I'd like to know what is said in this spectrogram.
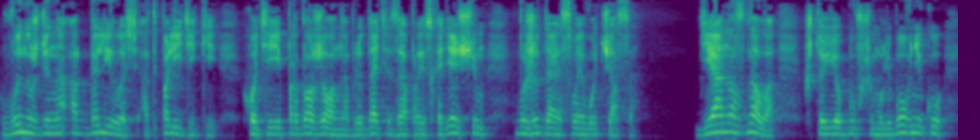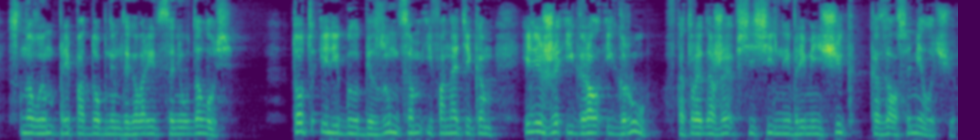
вынуждена отдалилась от политики, хоть и продолжала наблюдать за происходящим, выжидая своего часа. Диана знала, что ее бывшему любовнику с новым преподобным договориться не удалось. Тот или был безумцем и фанатиком, или же играл игру, в которой даже всесильный временщик казался мелочью.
